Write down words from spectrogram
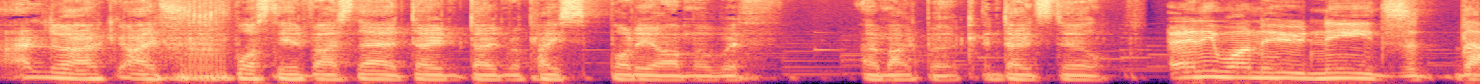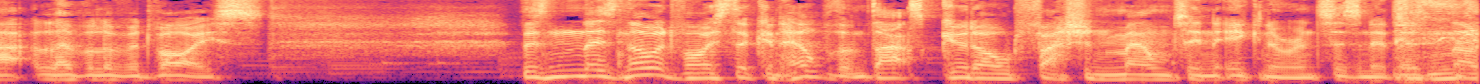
I, I, what's the advice there? Don't don't replace body armor with a MacBook, and don't steal. anyone who needs that level of advice, there's there's no advice that can help them. That's good old fashioned mountain ignorance, isn't it? There's no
